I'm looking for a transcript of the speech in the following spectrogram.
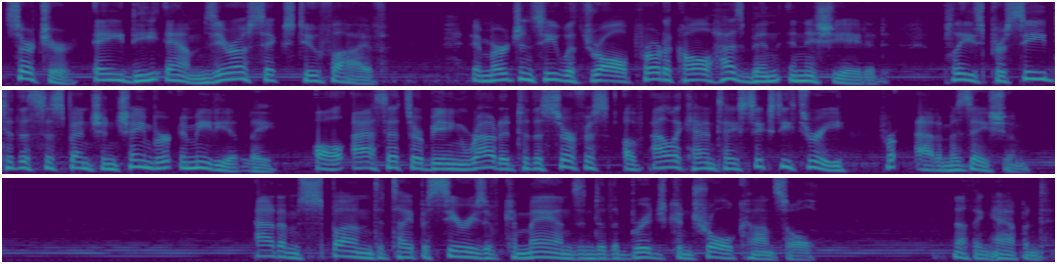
Searcher ADM 0625. Emergency withdrawal protocol has been initiated. Please proceed to the suspension chamber immediately. All assets are being routed to the surface of Alicante 63 for atomization. Adam spun to type a series of commands into the bridge control console. Nothing happened.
